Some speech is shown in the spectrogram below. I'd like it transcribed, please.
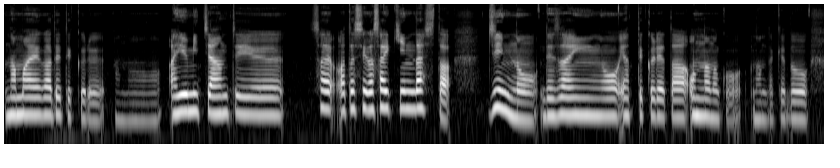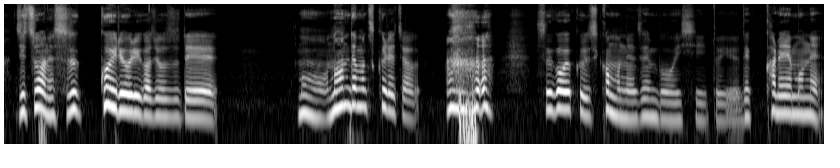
名前が出てくる、あの、あゆみちゃんっていう、さ、私が最近出したジンのデザインをやってくれた女の子なんだけど、実はね、すっごい料理が上手で、もう何でも作れちゃう。すごく、しかもね、全部美味しいという。で、カレーもね、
